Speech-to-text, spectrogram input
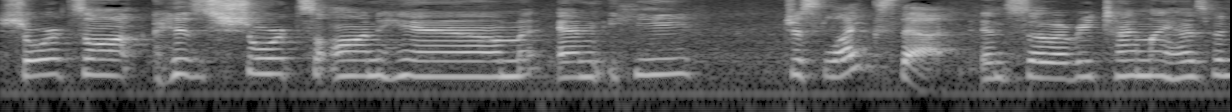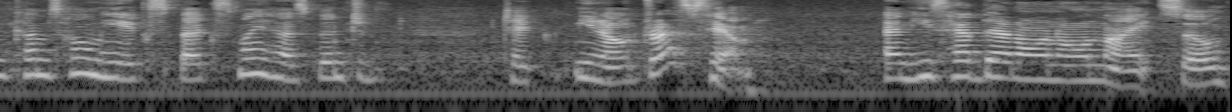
shorts on his shorts on him and he just likes that. And so every time my husband comes home, he expects my husband to take, you know, dress him. And he's had that on all night, so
